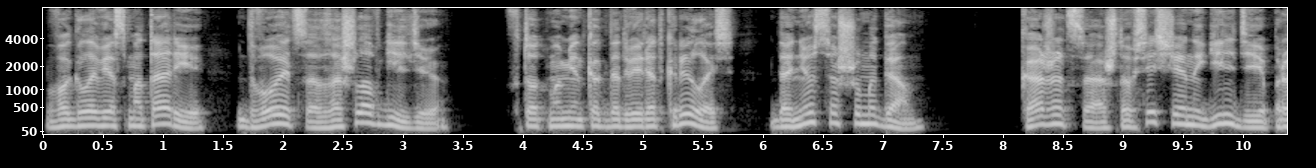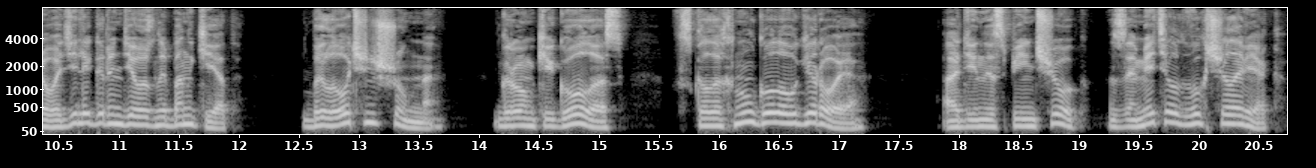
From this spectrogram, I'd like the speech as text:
Во главе с Матарией двоица зашла в гильдию. В тот момент, когда дверь открылась, донесся шум и гам. Кажется, что все члены гильдии проводили грандиозный банкет. Было очень шумно. Громкий голос всколыхнул голову героя. Один из пинчук заметил двух человек,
